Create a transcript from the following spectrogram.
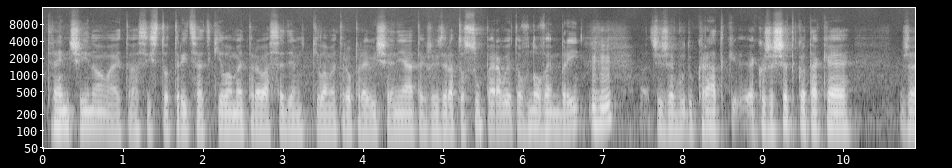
Trenčínom a je to asi 130 km a 7 km prevýšenia, takže vyzerá to super a bude to v novembri. Mm-hmm. Čiže budú krátke, akože všetko také, že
